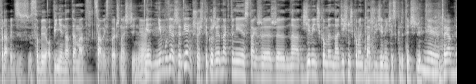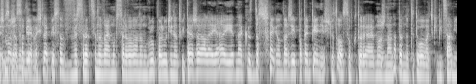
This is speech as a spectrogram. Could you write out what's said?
wyrabiać sobie opinię na temat całej społeczności, nie? Nie, nie mówię, że większość, tylko że jednak to nie jest tak, że, że na, 9 komen- na 10 komentarzy mhm. 9 jest krytycznych. Nie wiem, to ja być może sobie tego. jakoś lepiej sobie wyselekcjonowałem obserwowaną grupę ludzi na Twitterze, ale ja jednak dostrzegam bardziej potępienie wśród osób, które można na pewno tytułować manipulować kibicami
